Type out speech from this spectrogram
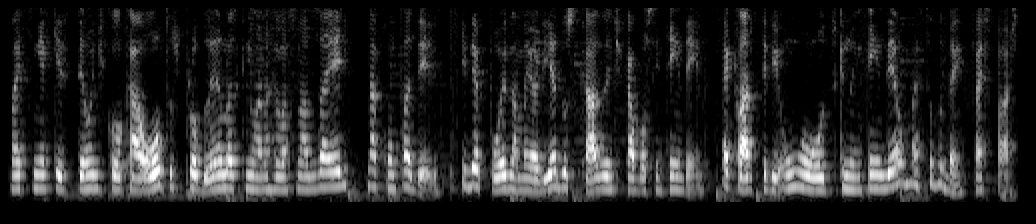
mas sim a questão de colocar outros problemas que não eram relacionados a ele na conta dele. E depois, na maioria dos casos, a gente acabou se entendendo. É claro que teve um ou outro que não entendeu, mas tudo bem, faz parte.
